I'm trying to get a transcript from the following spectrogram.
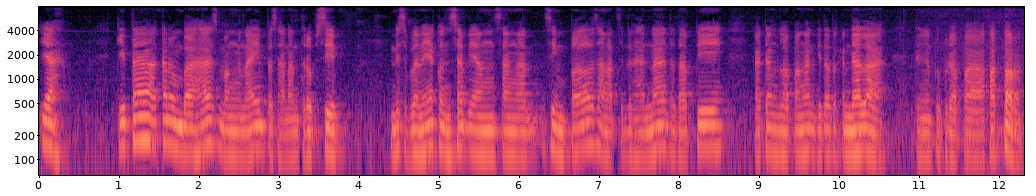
Ya, kita akan membahas mengenai pesanan dropship. Ini sebenarnya konsep yang sangat simple, sangat sederhana, tetapi kadang di lapangan kita terkendala dengan beberapa faktor.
